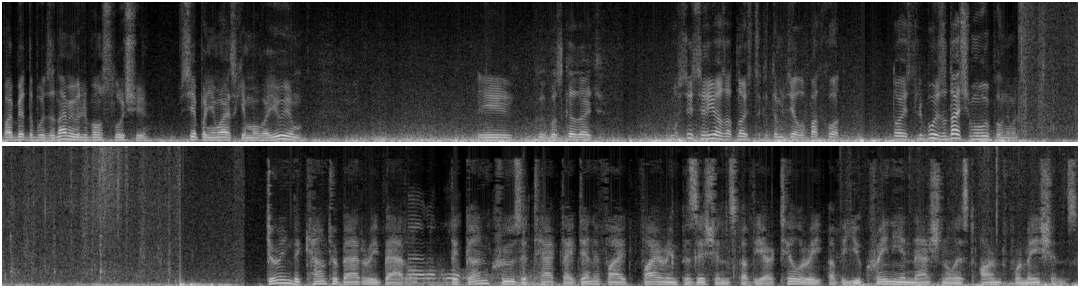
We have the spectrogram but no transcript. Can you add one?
Победа будет за нами в любом случае. Все понимают, с кем мы воюем. И, как бы сказать, ну, все серьезно относятся к этому делу, подход. То есть любую задачу мы выполним. During the counter-battery battle, the gun crews attacked identified firing positions of the artillery of the Ukrainian nationalist armed formations,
